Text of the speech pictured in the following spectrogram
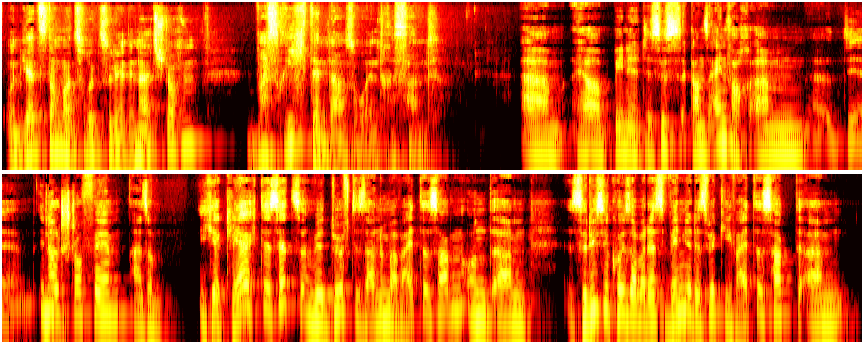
Und jetzt nochmal zurück zu den Inhaltsstoffen. Was riecht denn da so interessant? Ähm, ja, Bene, das ist ganz einfach. Ähm, die Inhaltsstoffe, also ich erkläre euch das jetzt und wir dürft es auch nicht mehr weiter sagen. Und ähm, das Risiko ist aber das, wenn ihr das wirklich weiter sagt, ähm,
